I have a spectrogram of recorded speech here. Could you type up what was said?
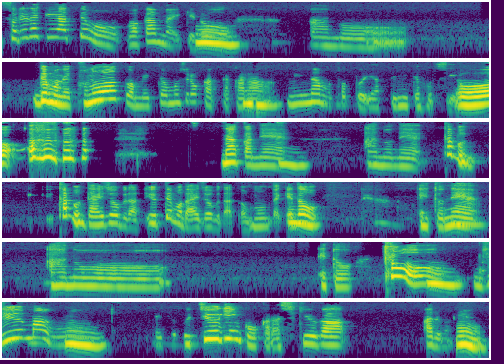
それだけやってもわかんないけど、うん。あのでもね、このワークはめっちゃ面白かったから、うんみんなもちょっとやってみてほしい。お なんかうね、んあのね、多分、多分大丈夫だって言っても大丈夫だと思うんだけど、えっとね、あのーえっと今日10万、うん。えっと、宇宙銀行から支給があるわけ、うん。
